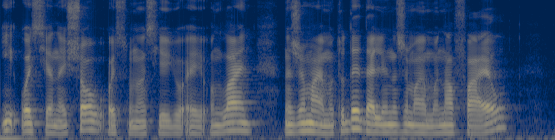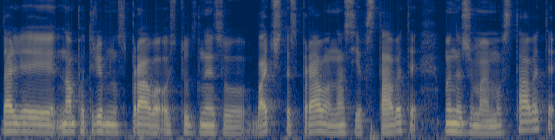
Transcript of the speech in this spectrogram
І ось я знайшов, ось у нас є UA Online. Нажимаємо туди, далі нажимаємо на файл. Далі нам потрібно справа, ось тут знизу, бачите, справа у нас є вставити. Ми нажимаємо вставити.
